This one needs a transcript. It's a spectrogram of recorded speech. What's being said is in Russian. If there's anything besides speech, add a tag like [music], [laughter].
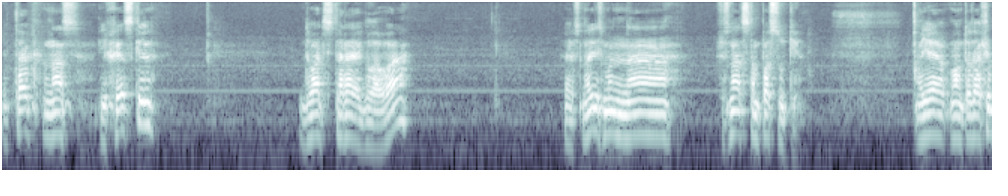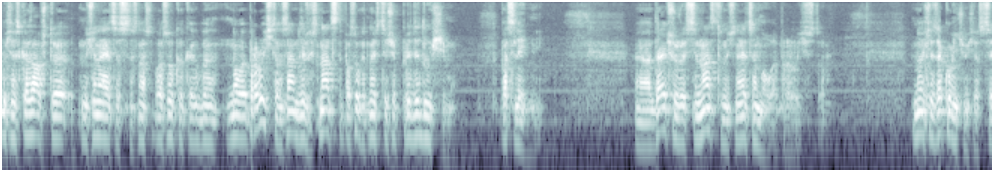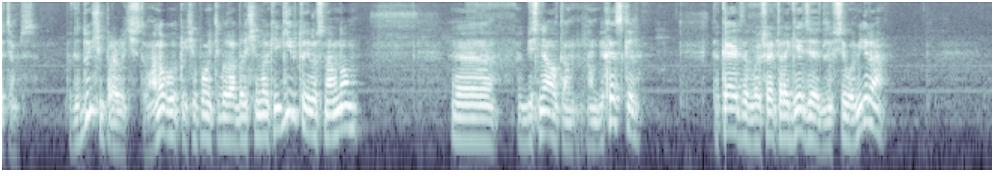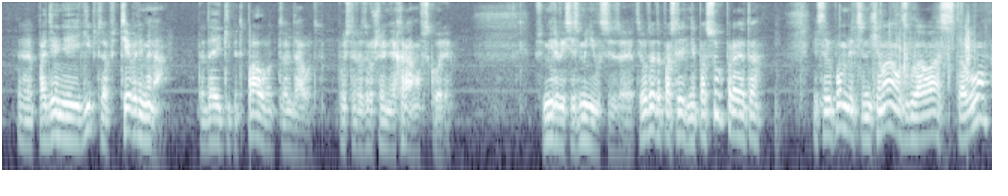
Итак, у нас Ихескель, 22 глава. Остановились мы на 16-м посуке. Я вам тогда ошибочно сказал, что начинается с 16 посука как бы новое пророчество. На самом деле 16 посук относится еще к предыдущему, последний. А дальше уже с 17 начинается новое пророчество. Но если закончим сейчас с этим, предыдущим пророчеством, оно, если вы помните, было обращено к Египту, и в основном э, объяснял там Амбихескель, какая-то большая трагедия для всего мира, э, падение Египта в те времена, когда Египет пал, вот тогда вот, после разрушения храма вскоре. Мир весь изменился из-за этого. И вот это последний посук про это. Если вы помните, начиналась глава с того,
